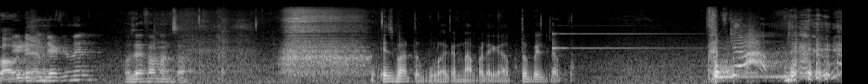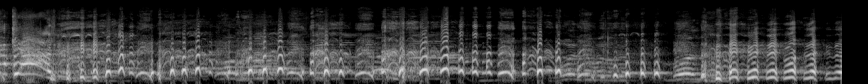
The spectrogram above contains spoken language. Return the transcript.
लेडीज़ एंड जेंटलमैन हुजैफा मंसा इस बार तो पूरा करना पड़ेगा अब तो बिल्डअप क्या? क्या? बोल दे, बोल दे, बोल दे.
